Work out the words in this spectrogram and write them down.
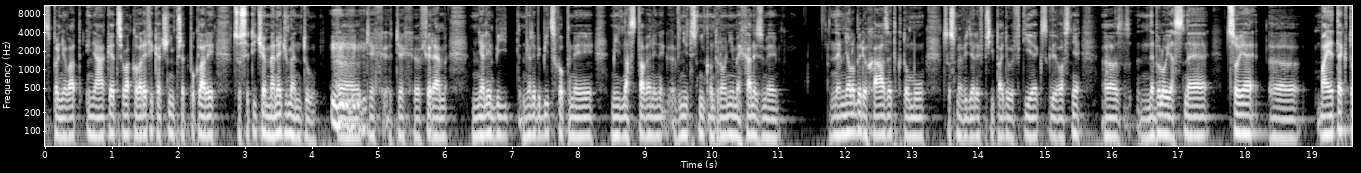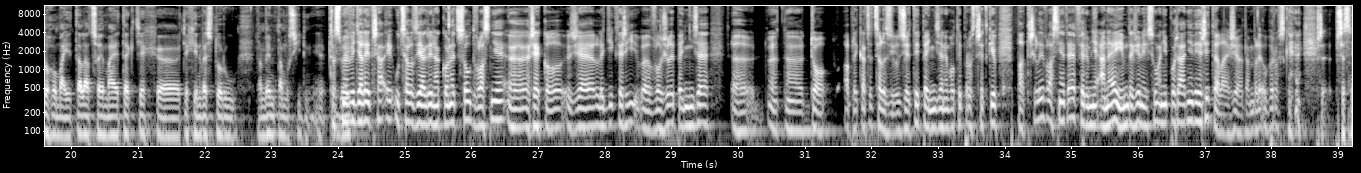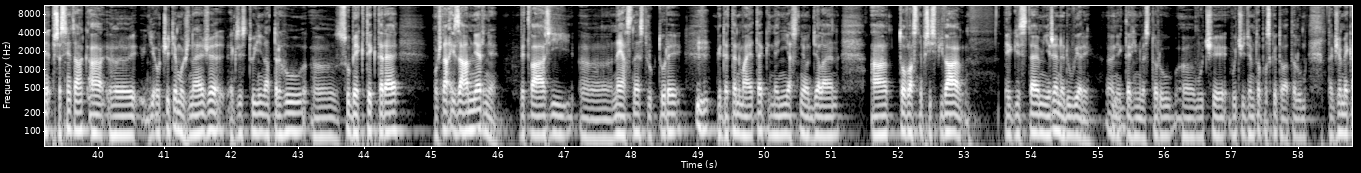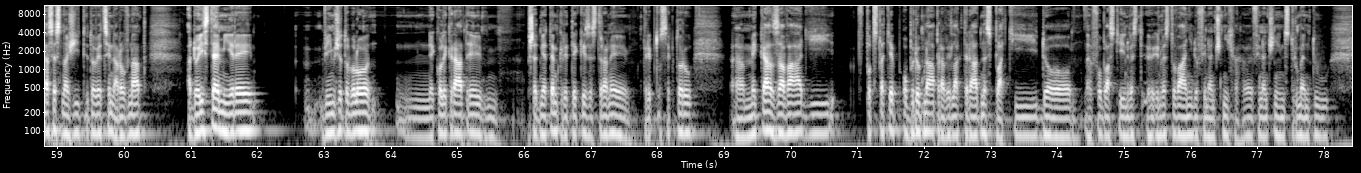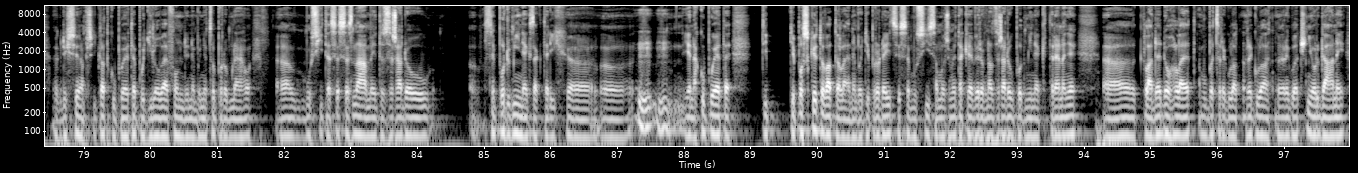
splňovat i nějaké třeba kvalifikační předpoklady, co se týče managementu uh, těch, těch firm. Měli, být, měli by být schopni mít nastaveny vnitřní kontrolní mechanismy, Nemělo by docházet k tomu, co jsme viděli v případě FTX, kdy vlastně uh, nebylo jasné, co je uh, majetek toho majitele co je majetek těch, uh, těch investorů. Tam, jim, tam musí... To jsme viděli třeba i u Celzia, kdy nakonec soud vlastně řekl, že lidi, kteří vložili peníze do aplikace Celsius, že ty peníze nebo ty prostředky patřily vlastně té firmě a ne jim, takže nejsou ani pořádně věřitelé, že tam byly obrovské. Přesně, přesně tak a e, je určitě možné, že existují na trhu e, subjekty, které možná i záměrně vytváří e, nejasné struktury, mm-hmm. kde ten majetek není jasně oddělen a to vlastně přispívá i k jisté míře nedůvěry mm. některých investorů vůči, vůči těmto poskytovatelům. Takže Mika se snaží tyto věci narovnat a do jisté míry vím, že to bylo několikrát i předmětem kritiky ze strany kryptosektoru. Mika zavádí v podstatě obdobná pravidla, která dnes platí do, v oblasti invest, investování do finančních, finančních instrumentů. Když si například kupujete podílové fondy nebo něco podobného, musíte se seznámit s řadou vlastně podmínek, za kterých mm-hmm. je nakupujete. Ty, ti poskytovatelé nebo ti prodejci se musí samozřejmě také vyrovnat s řadou podmínek, které na ně uh, klade dohled a vůbec regula, regula, regulační orgány.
